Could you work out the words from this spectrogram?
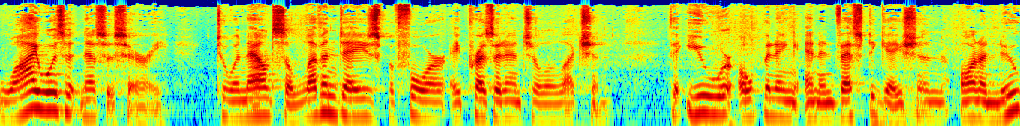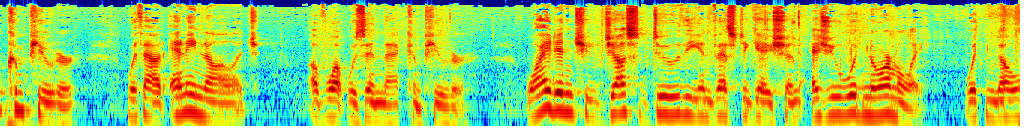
Why was it necessary to announce 11 days before a presidential election that you were opening an investigation on a new computer without any knowledge of what was in that computer? Why didn't you just do the investigation as you would normally with no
